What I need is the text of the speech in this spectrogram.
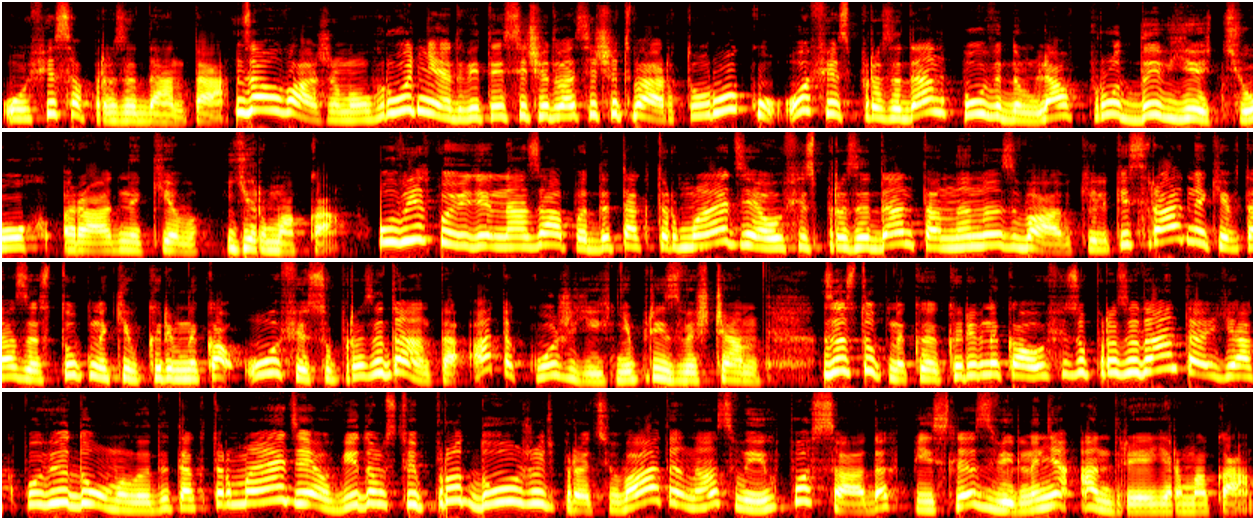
офіса президента. Зауважимо, у грудні 2024 року офіс президент повідомляв про дев'ятьох радників Єрмака. У відповіді на запит детектор медіа офіс президента не назвав кількість радників та заступників керівника офісу президента, а також їхні прізвища. Заступники керівника офісу президента, як повідомили детектор медіа, у відомстві продовжують працювати на своїх посадах після звільнення Андрія Єрмака.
